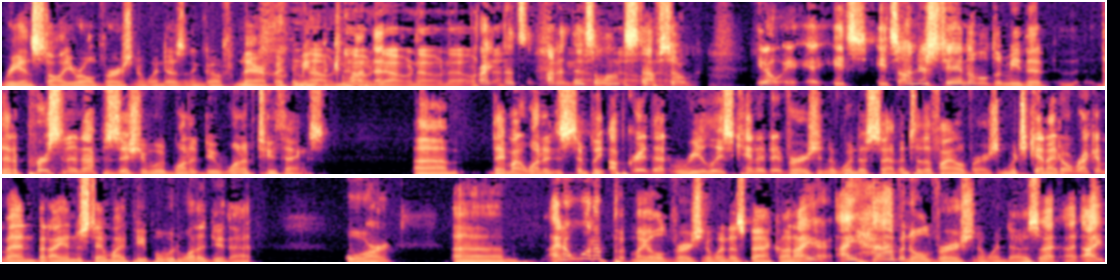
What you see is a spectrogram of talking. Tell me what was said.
reinstall your old version of Windows, and then go from there. But I mean, no, come no, on, that- no, no, no. right? That's a lot of, that's a lot of stuff. So, you know, it, it's it's understandable to me that that a person in that position would want to do one of two things. Um, they might want to just simply upgrade that release candidate version of Windows 7 to the final version, which again I don't recommend, but I understand why people would want to do that. Or um, I don't want to put my old version of Windows back on. I I have an old version of Windows. I, I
